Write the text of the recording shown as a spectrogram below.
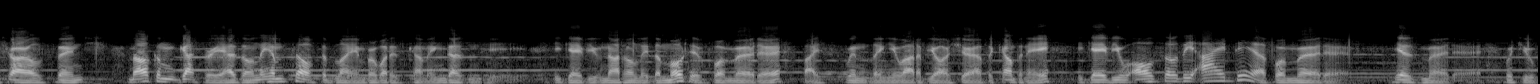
Charles Finch, Malcolm Guthrie has only himself to blame for what is coming, doesn't he? He gave you not only the motive for murder by swindling you out of your share of the company, he gave you also the idea for murder. His murder, which you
